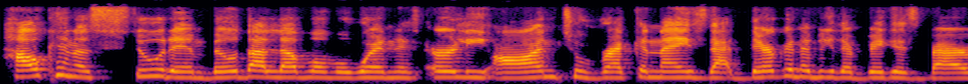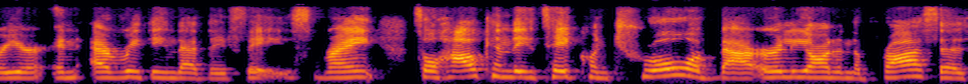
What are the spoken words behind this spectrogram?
how can a student build that level of awareness early on to recognize that they're going to be their biggest barrier in everything that they face, right? So, how can they take control of that early on in the process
